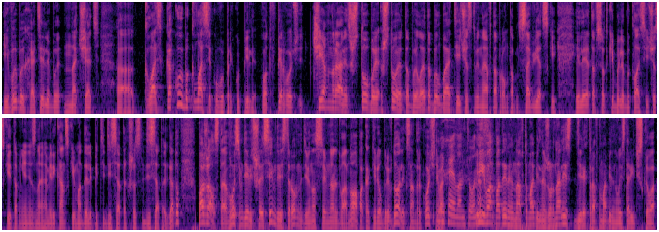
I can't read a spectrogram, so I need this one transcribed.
и вы бы хотели бы начать. Класс- Какую бы классику вы прикупили? Вот в первую очередь, чем нравится, что, бы, что это было? Это был бы отечественный автопром, там, советский? Или это все-таки были бы классические, там, я не знаю, американские модели 50-х, 60-х годов? Пожалуйста, 8 9 6 7 200 ровно 9702. Ну, а пока Кирилл Бревдо, Александр Кочнева. Михаил Антонов. И Иван Подырин, автомобильный журналист, директор автомобильного исторического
